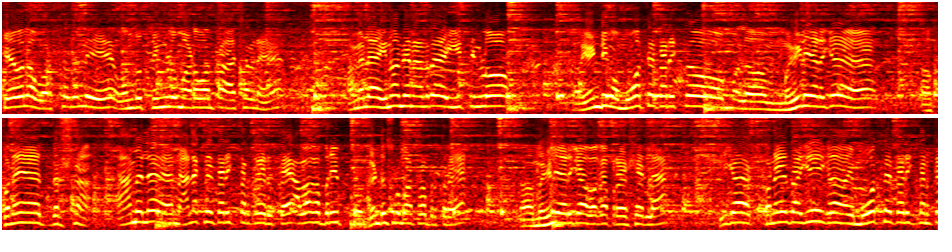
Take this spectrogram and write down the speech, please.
ಕೇವಲ ವರ್ಷದಲ್ಲಿ ಒಂದು ತಿಂಗಳು ಮಾಡುವಂಥ ಆಚರಣೆ. ಆಮೇಲೆ ಇನ್ನೊಂದೇನೆಂದರೆ ಈ ತಿಂಗಳು ಎಂಡಿಂಗ್ ಮೂವತ್ತನೇ ತಾರೀಕು ಮಹಿಳೆಯರಿಗೆ ಕೊನೆಯ ದರ್ಶನ. ಆಮೇಲೆ ನಾಲ್ಕನೇ ತಾರೀಕು ತನಕ ಇರುತ್ತೆ. ಆವಾಗ ಬರೀ ಗಂಡಸರು ಮಾತ್ರ ಬರ್ತಾರೆ. ಮಹಿಳೆಯರಿಗೆ ಆವಾಗ ಪ್ರವೇಶ ಇಲ್ಲ. ಈಗ ಕೊನೆಯದಾಗಿ ಈಗ ಮೂವತ್ತನೇ ತಾರೀಕು ತನಕ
